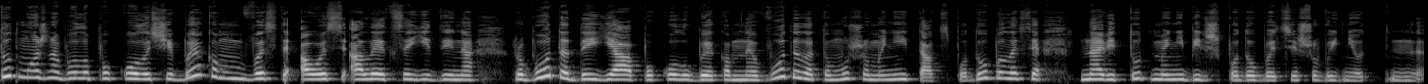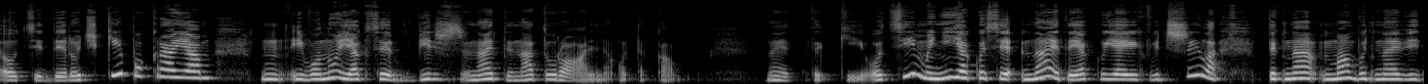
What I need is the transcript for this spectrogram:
Тут можна було по колу ще беком ввести, а ось, але це єдина робота, де я по колу беком не вводила, тому що мені і так сподобалося. Навіть тут мені більш подобається, що видні от, оці дирочки по краям, і воно як це більш, знаєте, натуральне. Отака. Знаєте, такі. Оці мені якось, знаєте, як я їх відшила, так, на, мабуть, навіть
